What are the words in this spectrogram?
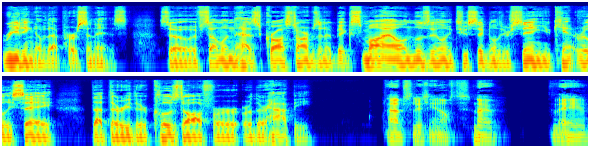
reading of that person is. So if someone has crossed arms and a big smile and those are the only two signals you're seeing, you can't really say that they're either closed off or or they're happy. Absolutely not. No. They.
